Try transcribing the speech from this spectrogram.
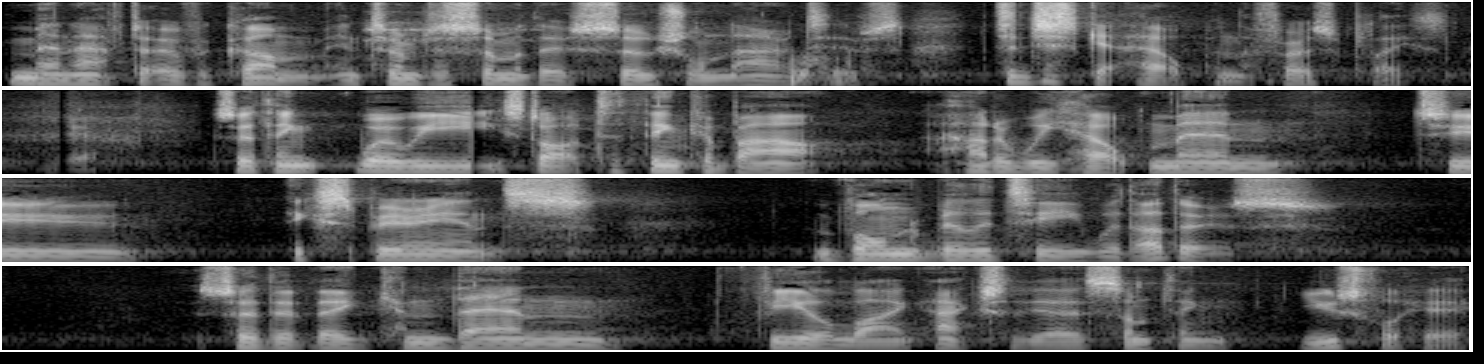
men have to overcome in terms of some of those social narratives to just get help in the first place. Yeah. So I think where we start to think about how do we help men to experience vulnerability with others so that they can then feel like actually there's something useful here.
